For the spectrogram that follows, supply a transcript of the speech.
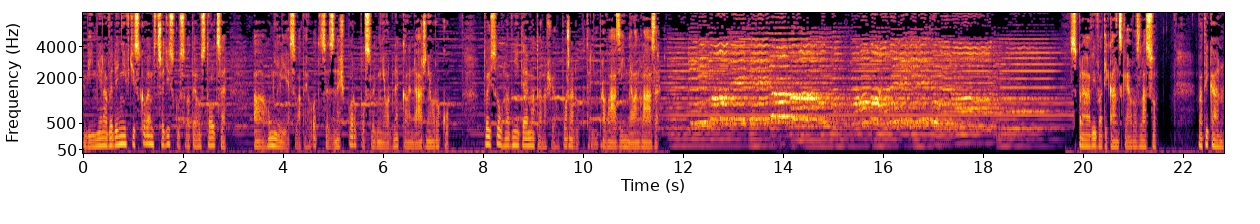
Výměna vedení v tiskovém středisku svatého stolce a homílie svatého otce z Nešpor posledního dne kalendářního roku – to jsou hlavní témata našeho pořadu, kterým provází Milan Glázer. Zprávy vatikánského rozhlasu. Vatikán.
